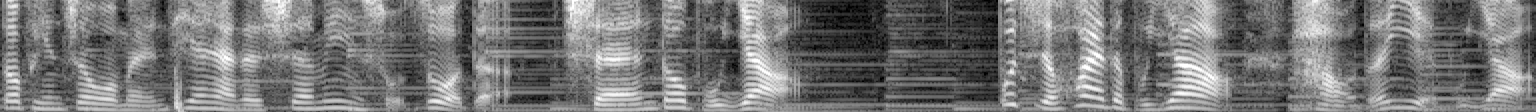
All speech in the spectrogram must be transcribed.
都凭着我们天然的生命所做的，神都不要，不止坏的不要，好的也不要。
